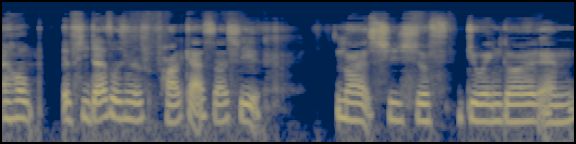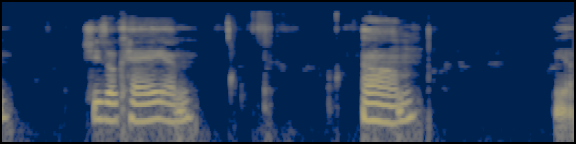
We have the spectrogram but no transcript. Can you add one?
I hope if she does listen to this podcast that she that she's just doing good and she's okay and um yeah.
